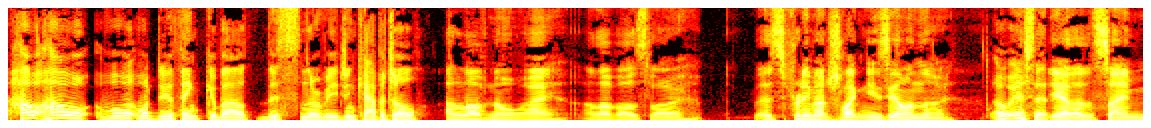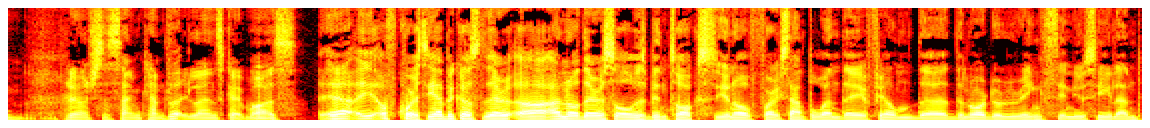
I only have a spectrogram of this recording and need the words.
How how what, what do you think about this Norwegian capital? I love Norway. I love Oslo. It's pretty much like New Zealand, though. Oh, is it? Yeah, they're the same, pretty much the same country landscape wise. Yeah, yeah, of course. Yeah, because there, uh, I know there's always been talks. You know, for example, when they filmed the, the Lord of the Rings in New Zealand,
